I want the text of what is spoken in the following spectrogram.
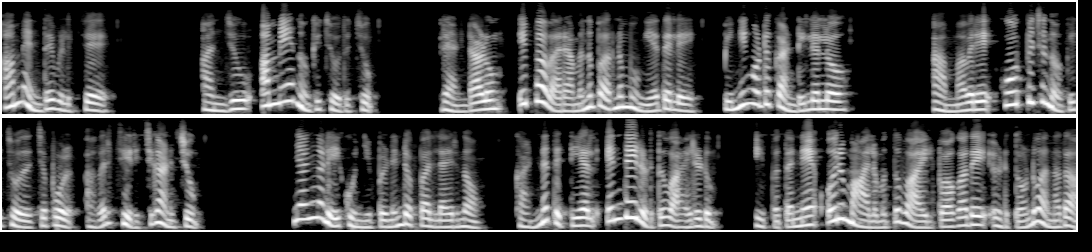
അമ്മ എന്തേ വിളിച്ചേ? അഞ്ജു അമ്മയെ നോക്കി ചോദിച്ചു. രണ്ടാളും ഇപ്പൊ വരാമെന്ന് പറഞ്ഞു മുങ്ങിയതല്ലേ പിന്നെ ഇങ്ങോട്ട് കണ്ടില്ലല്ലോ. അമ്മ അവരെ കൂർപ്പിച്ചു നോക്കി ചോദിച്ചപ്പോൾ അവർ ചിരിച്ചു കാണിച്ചു. ഞങ്ങൾ ഈ കുഞ്ഞിപ്പെണ്ണിന്റെ ഒപ്പം അല്ലായിരുന്നോ? കണ്ണ് തെറ്റിയാൽ എന്തേലും എടുത്ത് വായിലിടും. ഇപ്പൊ തന്നെ ഒരു മാലമുത്ത് വായിൽ പോകാതെ എടുത്തോണ്ട് വന്നതാ.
